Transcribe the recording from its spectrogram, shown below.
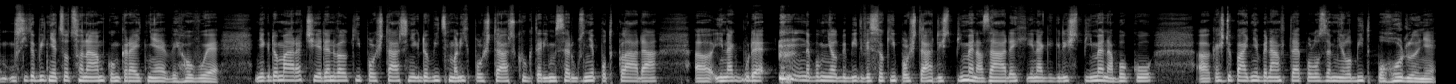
musí to být něco, co nám konkrétně vyhovuje. Někdo má radši jeden velký polštář, někdo víc malých polštářků, kterým se různě podkládá. Eh, jinak bude, nebo měl by být vysoký polštář, když spíme na zádech, jinak když spíme na boku. Eh, každopádně by nám v té poloze mělo být pohodlně.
